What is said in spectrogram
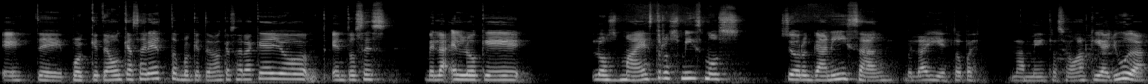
este, porque tengo que hacer esto, porque tengo que hacer aquello. Entonces, ¿verdad? En lo que los maestros mismos se organizan, ¿verdad? Y esto pues la administración aquí ayuda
